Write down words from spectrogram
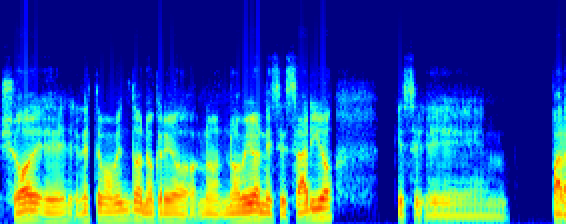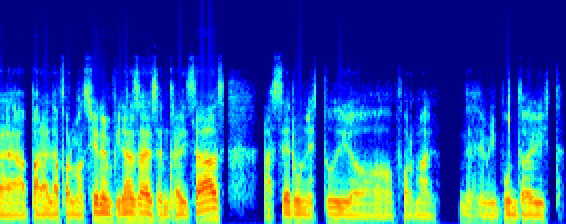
yo eh, en este momento no creo, no, no veo necesario que se, eh, para, para la formación en finanzas descentralizadas hacer un estudio formal, desde mi punto de vista.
